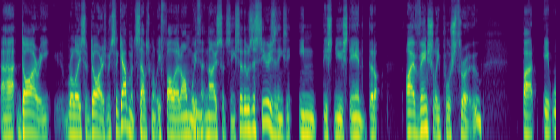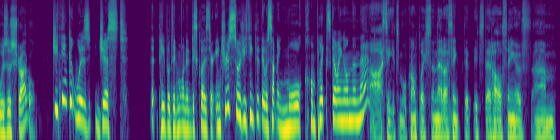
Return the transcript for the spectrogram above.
uh, diary release of diaries, which the government subsequently followed on with, and those sorts of things. So there was a series of things in this new standard that I eventually pushed through, but it was a struggle. Do you think it was just that people didn't want to disclose their interests, or do you think that there was something more complex going on than that? Oh, I think it's more complex than that. I think that it's that whole thing of, um,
